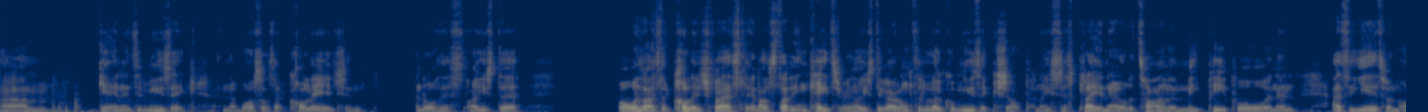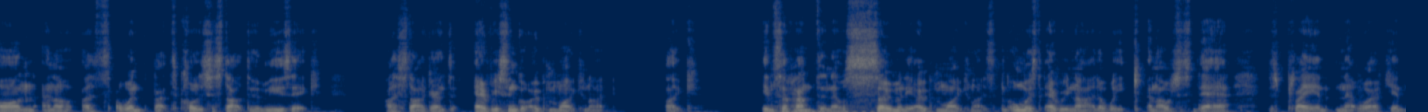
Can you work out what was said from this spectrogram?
um, getting into music, and whilst I was at college and and all this, I used to well, was I was at college firstly, and I was studying catering. I used to go along to the local music shop, and I used to just play in there all the time and meet people. And then as the years went on, and I, I, I went back to college to start doing music, I started going to every single open mic night. Like in Southampton, there was so many open mic nights, and almost every night of the week, and I was just there, just playing, networking,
